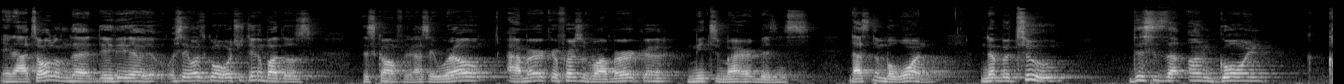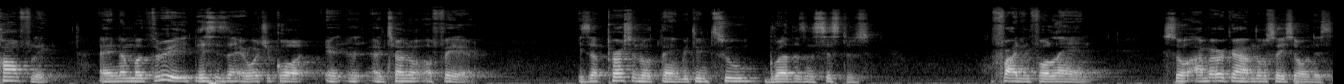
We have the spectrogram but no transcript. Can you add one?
and I told them that they, they, they say, "What's going? What you think about those this conflict?" I said, "Well, America. First of all, America needs to her business. That's number one. Number two, this is an ongoing conflict, and number three, this is a, what you call an internal affair. It's a personal thing between two brothers and sisters fighting for land. So America have no say so on this.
